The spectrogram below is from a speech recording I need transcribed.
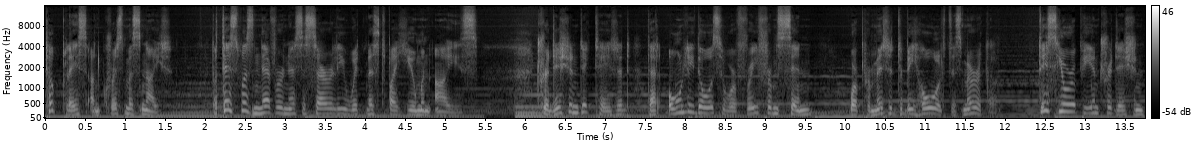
took place on Christmas night, but this was never necessarily witnessed by human eyes. Tradition dictated that only those who were free from sin were permitted to behold this miracle. This European tradition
